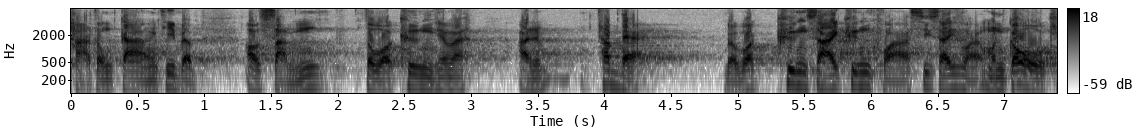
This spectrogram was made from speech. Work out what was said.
ผ่าตรงกลางที่แบบเอาสันตัวครึ่งใช่ไหมอันนี้ถ้าแบะแบบว่าครึ่งซ้ายครึ่งขวาซีซ้ายขวา มันก็โอเค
